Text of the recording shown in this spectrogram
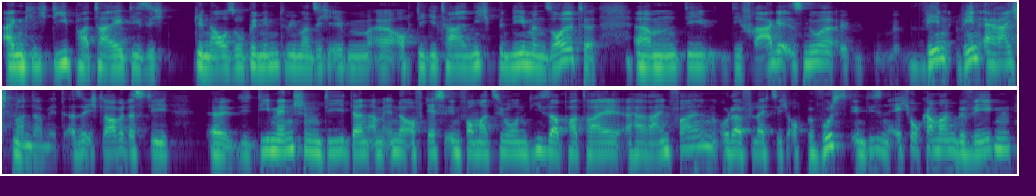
eigentlich die Partei, die sich genauso benimmt, wie man sich eben äh, auch digital nicht benehmen sollte. Ähm, die, die Frage ist nur, äh, wen, wen erreicht man damit? Also ich glaube, dass die äh, die, Menschen, die dann am Ende auf Desinformation dieser Partei hereinfallen oder vielleicht sich auch bewusst in diesen Echokammern bewegen,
